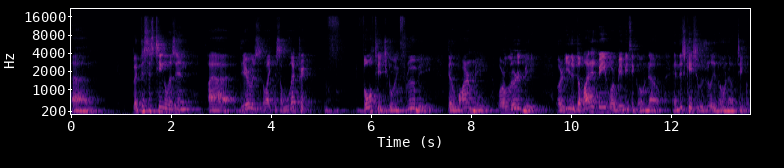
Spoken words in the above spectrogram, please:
Um, but this is tingle as in uh, there was like this electric v- voltage going through me that alarmed me or alerted me or either delighted me or made me think, oh no. And in this case, it was really an oh no tingle.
